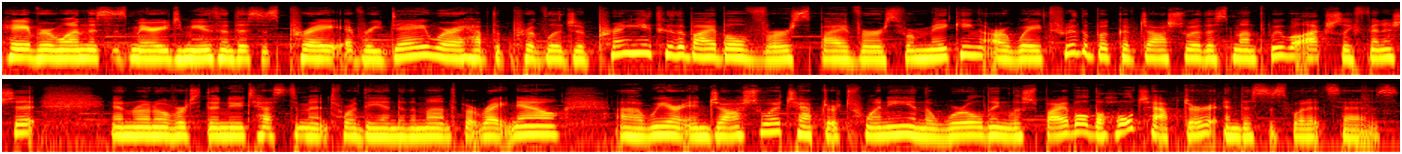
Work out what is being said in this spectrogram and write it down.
Hey everyone, this is Mary DeMuth, and this is Pray Every Day, where I have the privilege of praying you through the Bible verse by verse. We're making our way through the book of Joshua this month. We will actually finish it and run over to the New Testament toward the end of the month. But right now, uh, we are in Joshua chapter 20 in the World English Bible, the whole chapter, and this is what it says.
